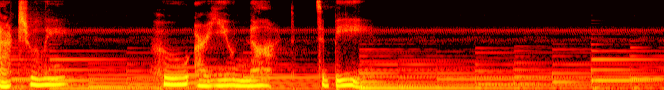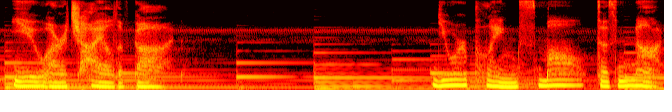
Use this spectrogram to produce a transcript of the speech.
Actually, who are you not to be? You are a child of God. Your playing small does not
